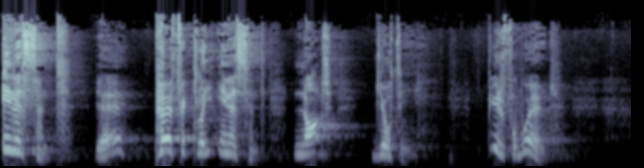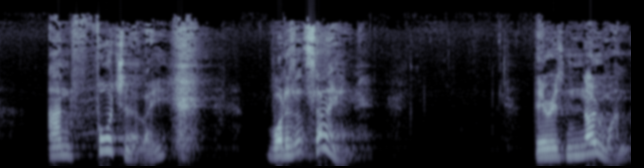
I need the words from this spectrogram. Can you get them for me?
innocent, yeah? Perfectly innocent, not guilty. Beautiful word. Unfortunately, what is it saying? There is no one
